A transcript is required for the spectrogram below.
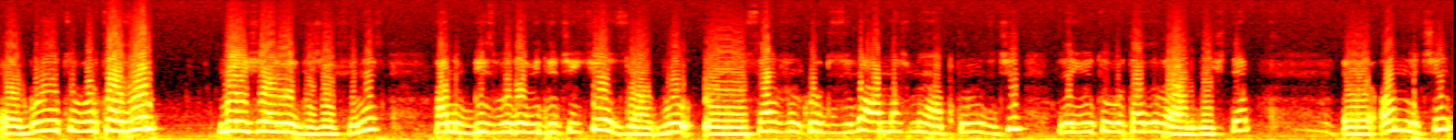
Ee, bu YouTuber tagı ne işe yarıyor diyeceksiniz. Hani biz burada video çekiyoruz ya bu e, server'ın kurucusuyla anlaşma yaptığımız için bize YouTuber tagı verdi işte. E, onun için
